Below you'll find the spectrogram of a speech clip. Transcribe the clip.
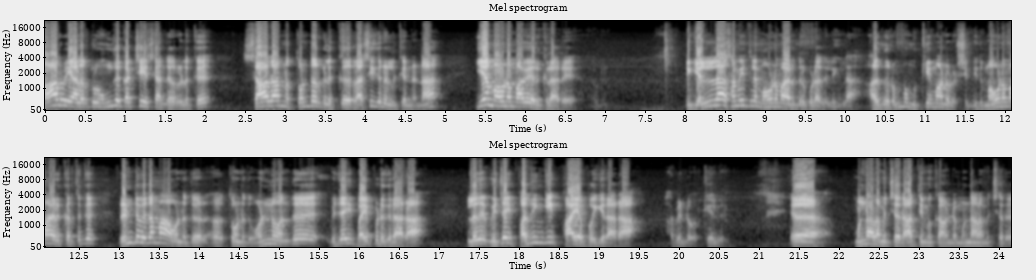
பார்வையாளர்கள் உங்கள் கட்சியை சேர்ந்தவர்களுக்கு சாதாரண தொண்டர்களுக்கு ரசிகர்களுக்கு என்னென்னா ஏன் மௌனமாகவே இருக்கிறாரு? நீங்கள் எல்லா சமயத்திலும் மௌனமாக இருந்துடக்கூடாது இல்லைங்களா? அது ரொம்ப முக்கியமான ஒரு விஷயம். இது மௌனமாக இருக்கிறதுக்கு ரெண்டு விதமாக ஒன்று தோணுது. ஒன்று வந்து விஜய் பயப்படுகிறாரா? இல்லது விஜய் பதுங்கி பாய போகிறாரா அப்படின்ற ஒரு கேள்வி முன்னாள் அமைச்சர் அதிமுகவின் முன்னாள் அமைச்சர்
